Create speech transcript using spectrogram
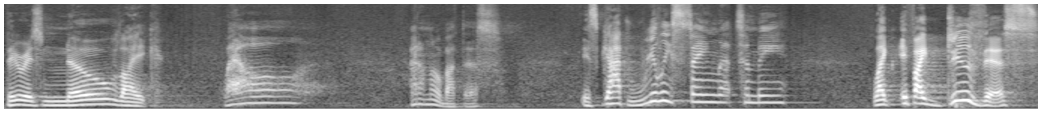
There is no, like, well, I don't know about this. Is God really saying that to me? Like, if I do this,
